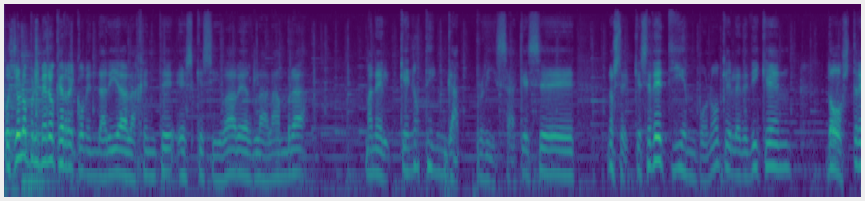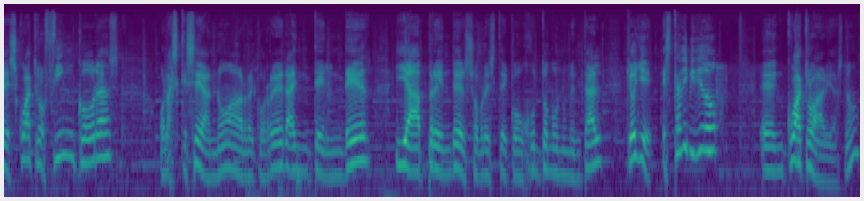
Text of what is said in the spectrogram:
Pues yo lo primero que recomendaría a la gente es que si va a ver la Alhambra, Manel, que no tenga prisa, que se, no sé, que se dé tiempo, ¿no? Que le dediquen dos, tres, cuatro, cinco horas o las que sean, ¿no? A recorrer, a entender y a aprender sobre este conjunto monumental que, oye, está dividido en cuatro áreas, ¿no?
